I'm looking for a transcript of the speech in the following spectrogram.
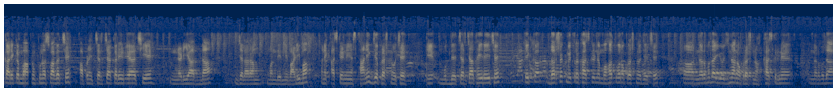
કાર્યક્રમમાં આપનું પુનઃ સ્વાગત છે. આપણે ચર્ચા કરી રહ્યા છીએ નડિયાદના જલારામ મંદિરની વાડીમાં અને ખાસ કરીને સ્થાનિક જે પ્રશ્નો છે એ મુદ્દે ચર્ચા થઈ રહી છે. એક દર્શક મિત્ર ખાસ કરીને મહત્વનો પ્રશ્ન જે છે નર્મદા યોજનાનો પ્રશ્ન, ખાસ કરીને નર્મદા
